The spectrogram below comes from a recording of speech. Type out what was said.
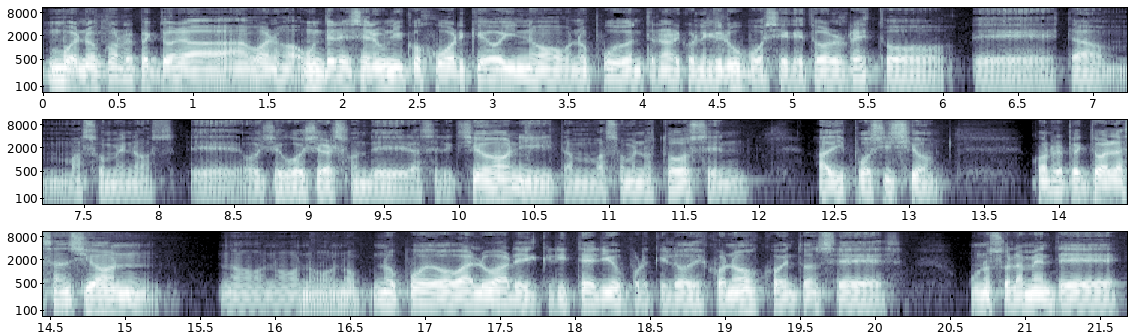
Bueno, con respecto a, bueno, Under es el único jugador que hoy no, no, pudo entrenar con el grupo, así que todo el resto eh, está más o menos, hoy llegó Gerson de la selección y están más o menos todos en, a disposición. Con respecto a la sanción, no, no, no, no, puedo evaluar el criterio porque lo desconozco, entonces uno solamente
